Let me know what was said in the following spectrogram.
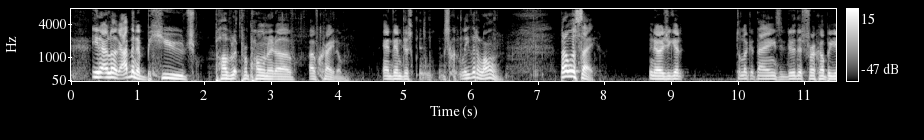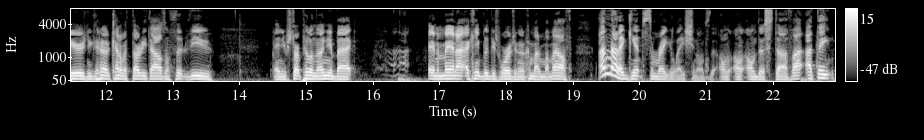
you know, look, I've been a huge public proponent of of kratom, and then just, just leave it alone. But I will say, you know, as you get to look at things and do this for a couple years, and you get kind of a thirty thousand foot view, and you start peeling the onion back, and man, I, I can't believe these words are going to come out of my mouth. I'm not against some regulation on on, on this stuff. I, I think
